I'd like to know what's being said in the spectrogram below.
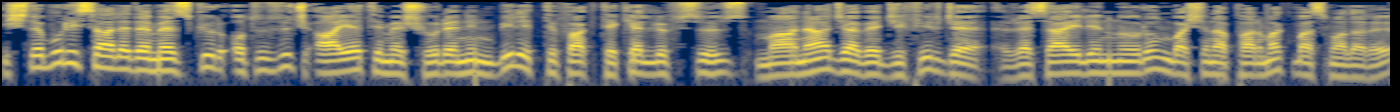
işte bu risalede mezkür 33 ayet-i meşhurenin bir ittifak tekellüfsüz, manaca ve cifirce Resailin Nur'un başına parmak basmaları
